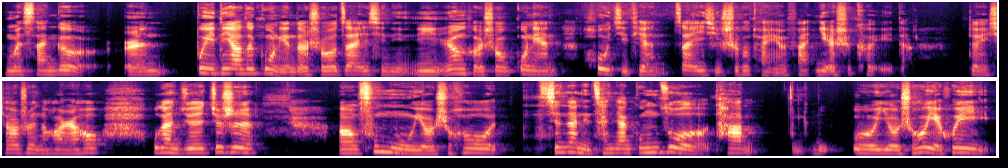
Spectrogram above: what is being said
我们三个人不一定要在过年的时候在一起，你你任何时候过年后几天在一起吃个团圆饭也是可以的。对，孝顺的话，然后我感觉就是，嗯、父母有时候现在你参加工作了，他我我有时候也会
